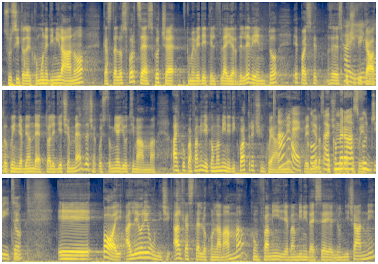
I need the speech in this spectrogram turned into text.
sul sito del comune di Milano, Castello Sforzesco, c'è come vedete il flyer dell'evento e poi sfe- eh, specificato. Quindi abbiamo detto alle 10 e mezza c'è questo Mi aiuti mamma. Ah, ecco qua, famiglie con bambini di 4 e 5 anni. Ah, ecco. Vedi, era Ecco, mi era sfuggito. Sì. E poi alle ore 11 al castello con la mamma, con famiglie e bambini dai 6 agli 11 anni,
